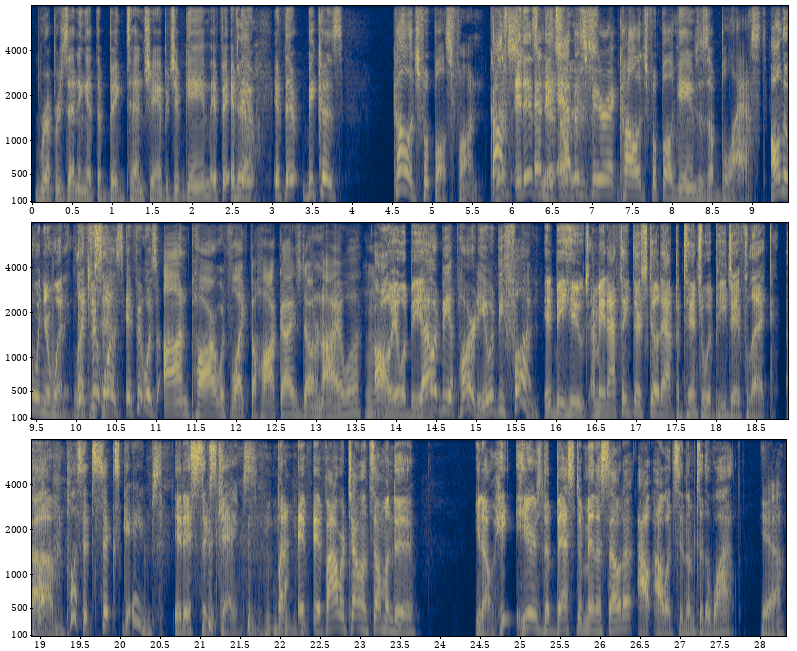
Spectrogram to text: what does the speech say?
representing at the Big 10 championship game, if if Yeah. they if they because college football's fun. College- it is. and yes, the atmosphere at college football games is a blast. only when you're winning, like if you it said. was if it was on par with like the Hawkeyes down in Iowa, oh, it would be. that a- would be a party. It would be fun. It'd be huge. I mean, I think there's still that potential with PJ Fleck. Um, Plus, it's six games. it is six games. but if, if I were telling someone to, you know, he, here's the best of Minnesota, I, I would send them to the Wild. Yeah.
